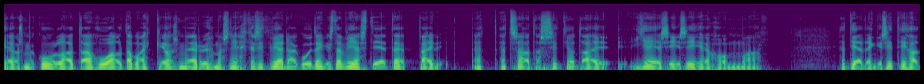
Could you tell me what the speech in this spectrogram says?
Ja jos me kuullaan jotain huolta, vaikka olisi meidän ryhmässä, niin ehkä sitten viedään kuitenkin sitä viestiä eteenpäin, että et saataisiin sitten jotain jeesiä siihen hommaan. Ja tietenkin sitten ihan,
